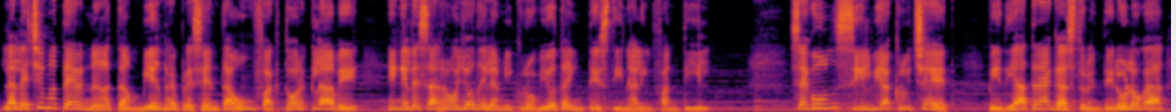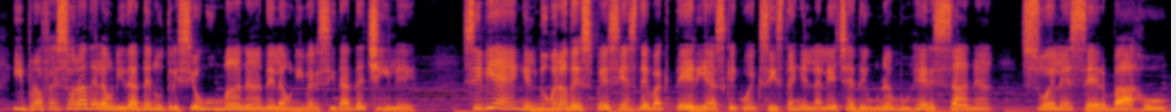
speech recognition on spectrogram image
la leche materna también representa un factor clave en el desarrollo de la microbiota intestinal infantil. Según Silvia Cruchet, pediatra, gastroenteróloga y profesora de la Unidad de Nutrición Humana de la Universidad de Chile, si bien el número de especies de bacterias que coexisten en la leche de una mujer sana suele ser bajo,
